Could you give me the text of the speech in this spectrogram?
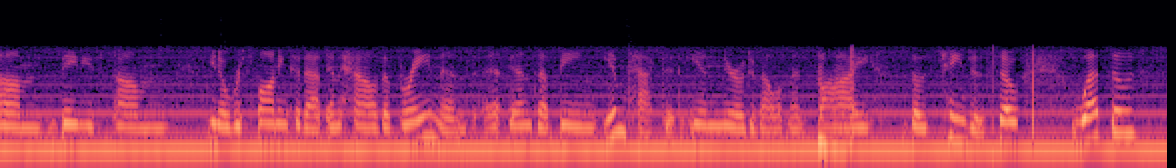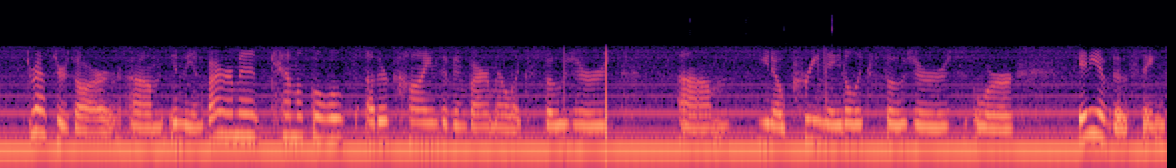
um, baby's, um, you know, responding to that, and how the brain then uh, ends up being impacted in neurodevelopment by those changes. So, what those stressors are um, in the environment, chemicals, other kinds of environmental exposures, um, you know, prenatal exposures, or any of those things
